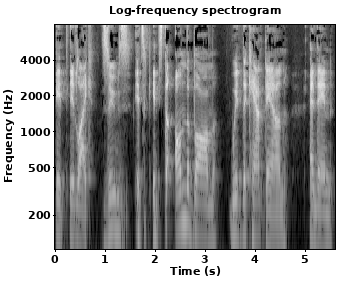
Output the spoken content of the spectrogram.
It it like zooms. It's it's the on the bomb with the countdown, and then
